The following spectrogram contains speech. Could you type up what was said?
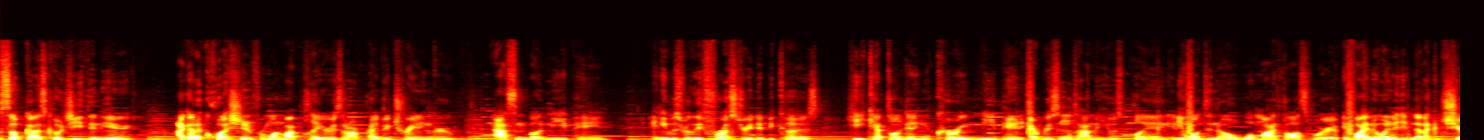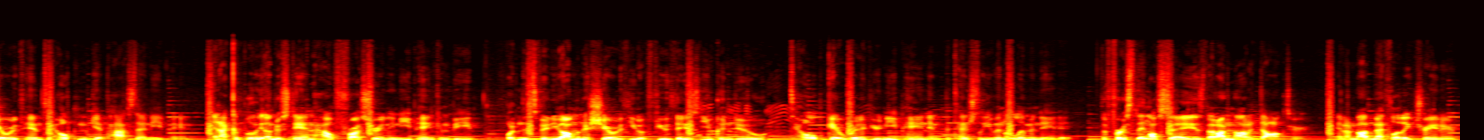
What's up guys, Coach Ethan mm. here. I got a question from one of my players in our private training group asking about knee pain. And he was really frustrated because he kept on getting recurring knee pain every single time that he was playing and he wanted to know what my thoughts were, if I know anything that I could share with him to help him get past that knee pain. And I completely understand how frustrating knee pain can be, but in this video I'm going to share with you a few things you can do to help get rid of your knee pain and potentially even eliminate it. The first thing I'll say is that I'm not a doctor and I'm not an athletic trainer.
